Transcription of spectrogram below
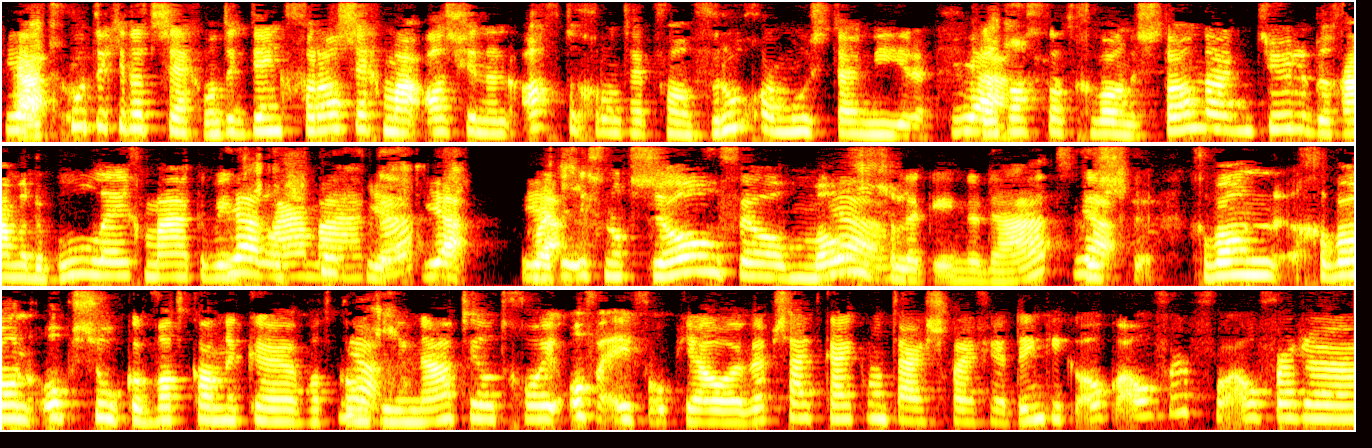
ja. het is goed dat je dat zegt. Want ik denk vooral zeg maar als je een achtergrond hebt van vroeger moestuinieren. Ja. Dan was dat gewoon de standaard natuurlijk. Dan gaan we de boel leegmaken, weer ja, klaarmaken. Ja. Maar er is nog zoveel mogelijk inderdaad. Dus gewoon, gewoon opzoeken wat kan ik, uh, wat kan ik in nateelt gooien. Of even op jouw website kijken. Want daar schrijf jij denk ik ook over. Voor, over uh,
